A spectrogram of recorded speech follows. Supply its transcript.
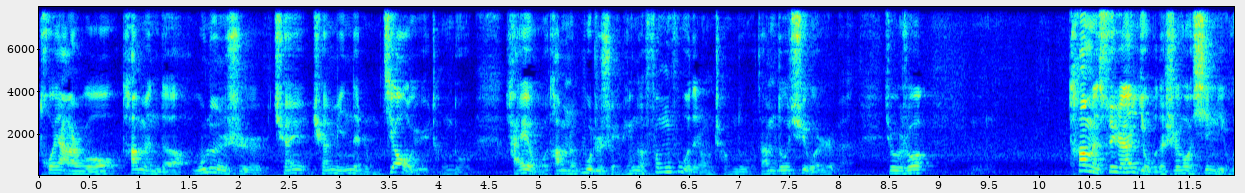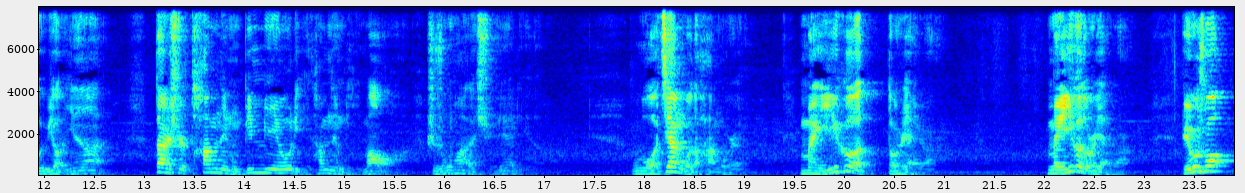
脱亚入欧，他们的无论是全全民的这种教育程度，还有他们的物质水平的丰富的这种程度，咱们都去过日本，就是说，他们虽然有的时候心里会比较阴暗，但是他们那种彬彬有礼，他们那种礼貌啊，是融化在血液里的。我见过的韩国人，每一个都是演员，每一个都是演员。比如说，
